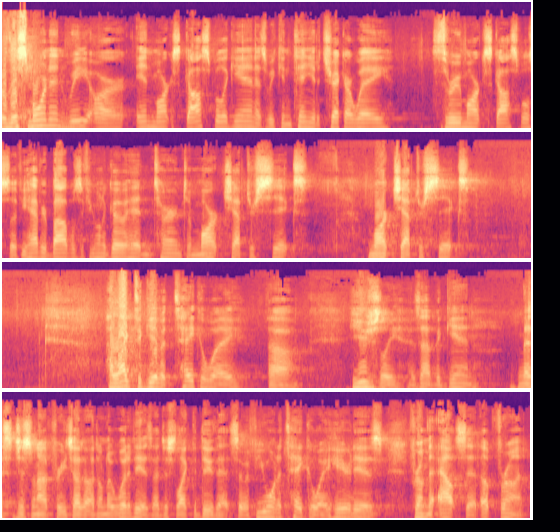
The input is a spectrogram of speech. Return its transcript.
Well, this morning we are in Mark's Gospel again as we continue to trek our way through Mark's Gospel. So if you have your Bibles, if you want to go ahead and turn to Mark chapter 6. Mark chapter 6. I like to give a takeaway uh, usually as I begin messages when I preach. I don't, I don't know what it is. I just like to do that. So if you want a takeaway, here it is from the outset, up front.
